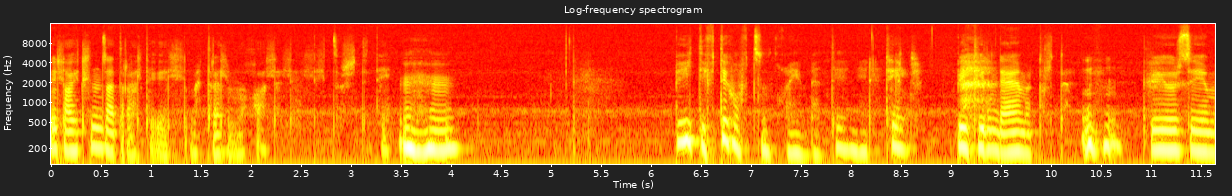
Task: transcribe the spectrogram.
Тэгэл оюутлан задраал тэгэл материал муухай болол хэцүү шүү дээ тий. Аа. Би дэвтэх хувцсан гоё юм байна тий нэр. Тий. Би тэрэнд амар дуртай. Аа. Би ерөөсөө юм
